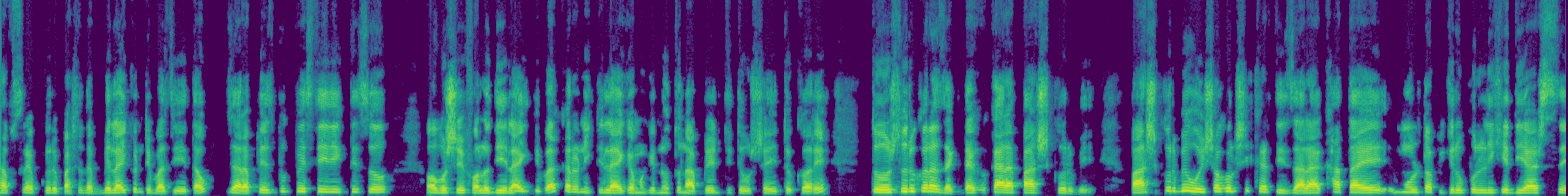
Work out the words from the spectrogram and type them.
সাবস্ক্রাইব করে পাশে বেল আইকনটি বাজিয়ে দাও। যারা ফেসবুক পেজ থেকে দেখতেছো, অবশ্যই ফলো দিয়ে লাইক দিবা, কারণ একটি লাইক আমাকে নতুন আপডেট দিতে উৎসাহিত করে। তো শুরু করা যাক। দেখো কারা পাশ করবে। পাশ করবে ওই সকল শিক্ষার্থী যারা খাতায় মূল টপিকের উপর লিখে দিয়ে আসছে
